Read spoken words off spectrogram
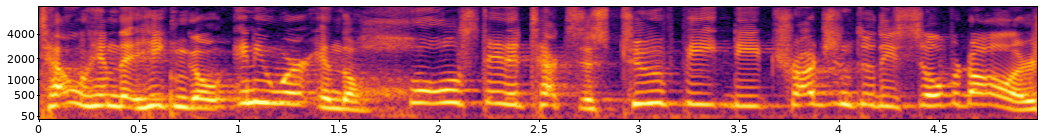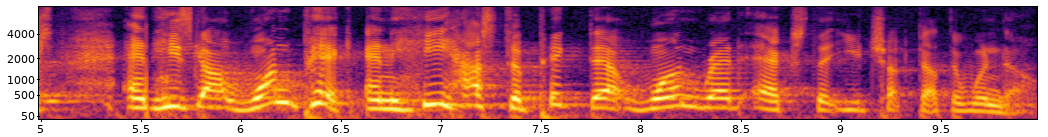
tell him that he can go anywhere in the whole state of Texas, two feet deep, trudging through these silver dollars, and he's got one pick, and he has to pick that one red X that you chucked out the window.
